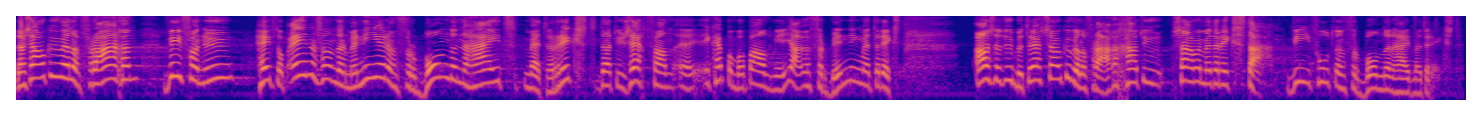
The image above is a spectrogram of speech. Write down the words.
Dan zou ik u willen vragen, wie van u heeft op een of andere manier een verbondenheid met Rikst, dat u zegt van, uh, ik heb een bepaalde manier, ja, een verbinding met Rikst. Als het u betreft zou ik u willen vragen, gaat u samen met Rikst staan? Wie voelt een verbondenheid met Rikst?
